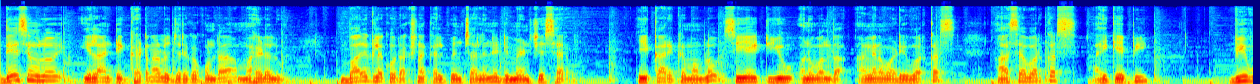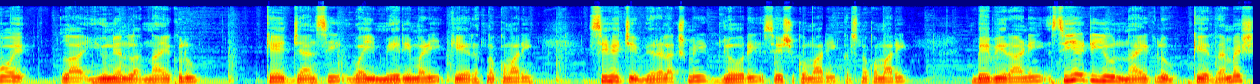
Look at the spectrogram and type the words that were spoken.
దేశంలో ఇలాంటి ఘటనలు జరగకుండా మహిళలు బాలికలకు రక్షణ కల్పించాలని డిమాండ్ చేశారు. ఈ కార్యక్రమంలో సిఐటియు అనుబంధ anganwadi workers ASHA workers IKP వివోల యూనియన్ల నాయకులు K Jhansi Y Marymani K Ratnakumari CH Veeralakshmi Glory Seshukumari Krishnakumari Babyrani CITU నాయకులు కె రమేష్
